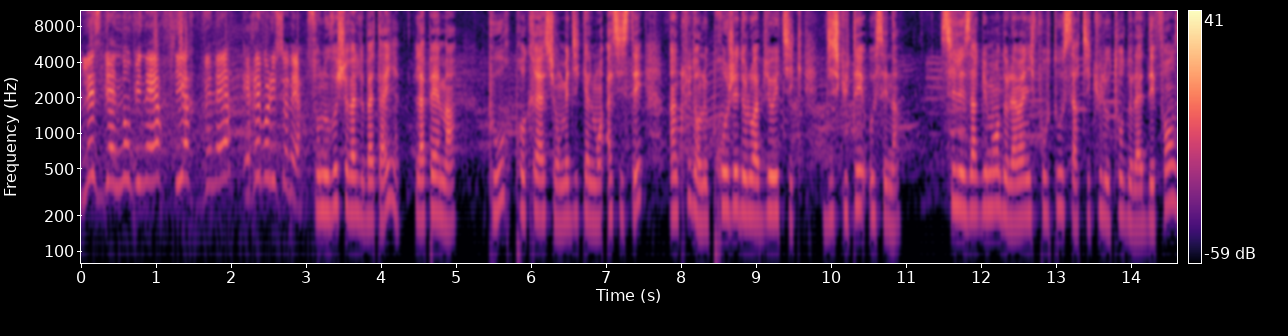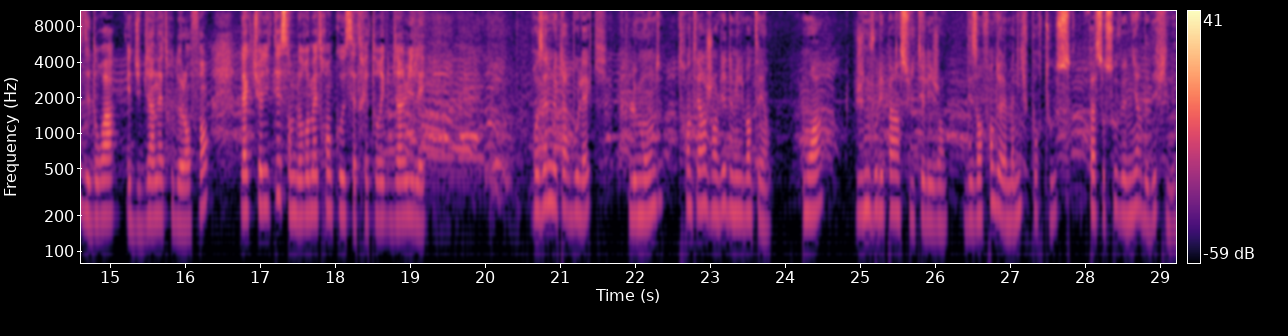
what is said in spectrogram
lesbienne non-binaire, fière, vénère et révolutionnaire. Son nouveau cheval de bataille, la PMA, pour procréation médicalement assistée, inclus dans le projet de loi bioéthique discuté au Sénat. Si les arguments de la manif pour tous s'articulent autour de la défense des droits et du bien-être de l'enfant, l'actualité semble remettre en cause cette rhétorique bien huilée. Rosane Le Carboulec, Le Monde, 31 janvier 2021. Moi, je ne voulais pas insulter les gens, des enfants de la manif pour tous, face aux souvenirs des défilés.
